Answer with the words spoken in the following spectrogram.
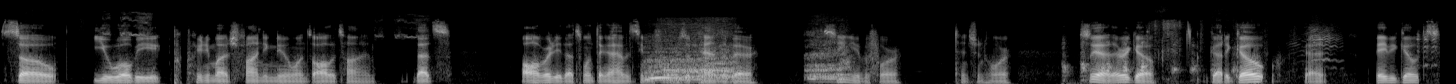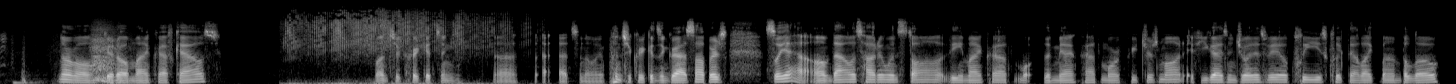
So you will be pretty much finding new ones all the time. That's Already, that's one thing I haven't seen before is a panda bear. Seen you before. Attention whore. So yeah, there we go. Got a goat. Got baby goats. Normal, good old Minecraft cows. Bunch of crickets and uh, that's annoying. Bunch of crickets and grasshoppers. So yeah, um, that was how to install the Minecraft, the Minecraft More Creatures mod. If you guys enjoyed this video, please click that like button below.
